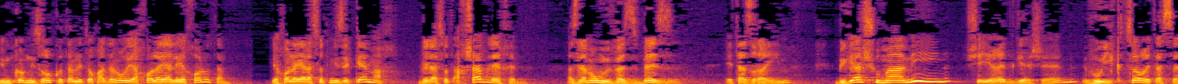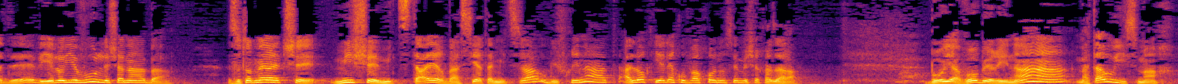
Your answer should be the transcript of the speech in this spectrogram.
במקום לזרוק אותם לתוך האדמה, הוא יכול היה לאכול אותם. יכול היה לעשות מזה קמח, ולעשות עכשיו לחם. אז למה הוא מבזבז את הזרעים? בגלל שהוא מאמין שירד גשם, והוא יקצור את השדה, ויהיה לו יבול לשנה הבאה. זאת אומרת שמי שמצטער בעשיית המצווה הוא בבחינת הלוך ילך וברכו נושא משך הזרע. בו יבוא ברינה, מתי הוא ישמח?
